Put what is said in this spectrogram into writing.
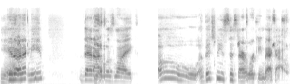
Yeah. You know what I mean? That I was like, oh, a bitch needs to start working back out.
